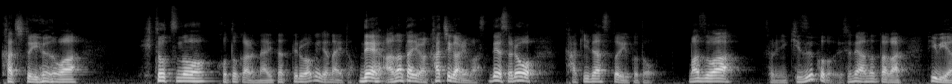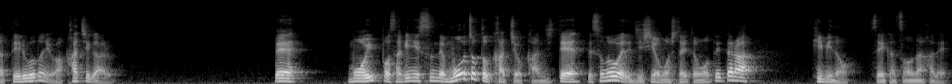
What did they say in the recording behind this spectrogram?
価値というのは一つのことから成り立ってるわけじゃないと。で、あなたには価値があります。で、それを書き出すということ。まずは、それに気づくことですよね。あなたが日々やっていることには価値がある。で、もう一歩先に進んでもうちょっと価値を感じて、で、その上で自信を持ちたいと思っていたら、日々の生活の中で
